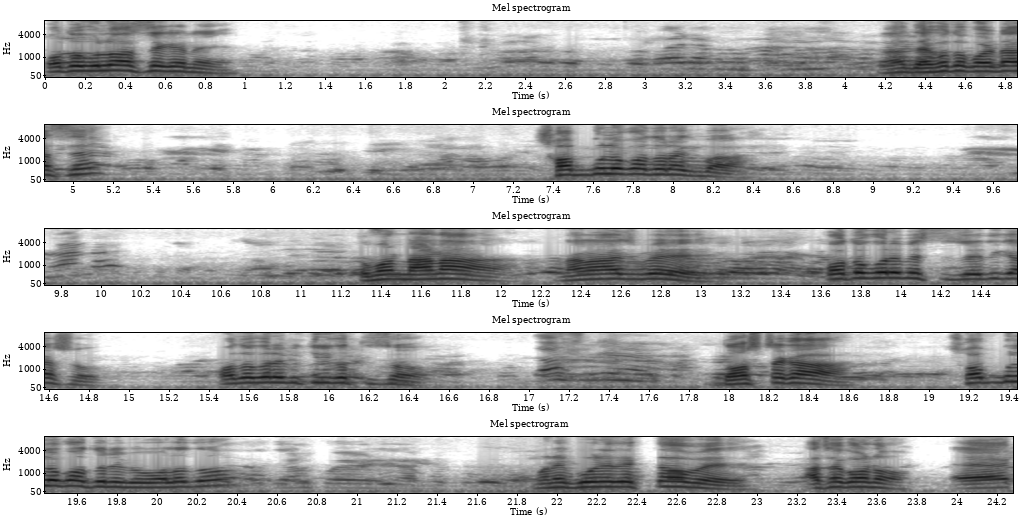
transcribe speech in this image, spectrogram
কতগুলো আছে এখানে? হ্যাঁ দেখো তো কয়টা আছে। সবগুলো কত রাখবা? তোমার নানা নানা আসবে। কত করে বেচতেছো? এদিকে আসো। কত করে বিক্রি করতেছো? দশ টাকা। সবগুলো কত নেবে বলো তো? মানে গুনে দেখতে হবে। আচ্ছা গণ। এক,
